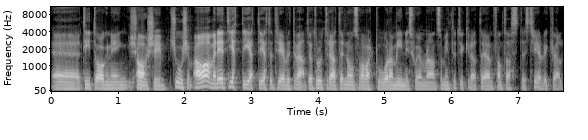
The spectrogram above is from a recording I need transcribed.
eh, tidtagning. Tjo och tjim. Ja, ja, men det är ett jätte, jätte, jättetrevligt event. Jag tror inte att det är någon som har varit på våra miniswimrun som inte tycker att det är en fantastiskt trevlig kväll.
